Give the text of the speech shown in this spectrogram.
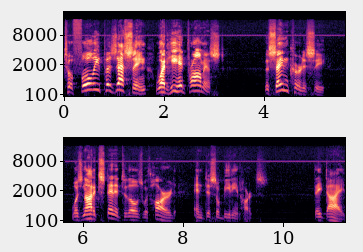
to fully possessing what He had promised. The same courtesy was not extended to those with hard and disobedient hearts. They died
